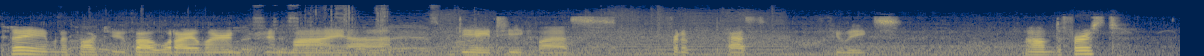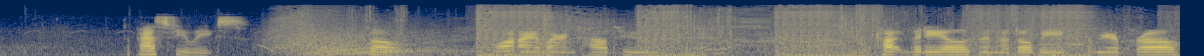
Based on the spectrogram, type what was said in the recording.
today I'm going to talk to you about what I learned in my uh, DAT class for the past few weeks. Um, the first, the past few weeks. So, one, I learned how to cut videos in Adobe Premiere Pro,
